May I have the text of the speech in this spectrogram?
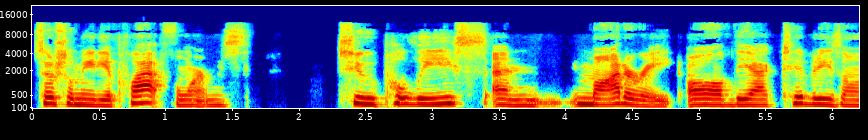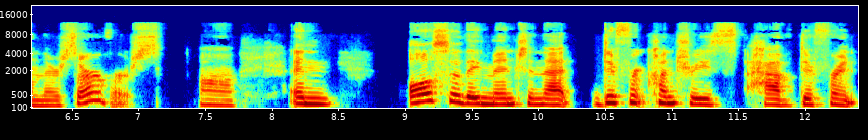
social media platforms to police and moderate all of the activities on their servers uh, and also they mentioned that different countries have different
